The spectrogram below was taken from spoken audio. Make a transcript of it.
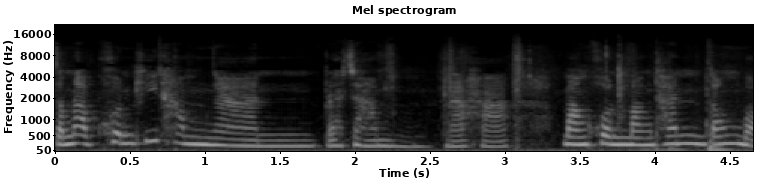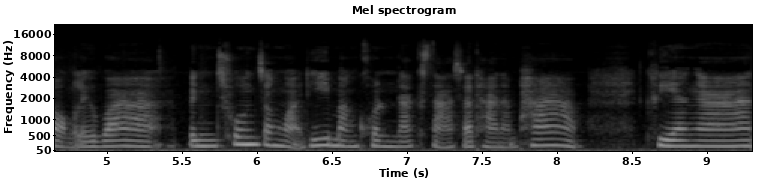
สำหรับคนที่ทำงานประจำนะคะ บางคนบางท่านต้องบอกเลยว่า เป็นช่วงจังหวะที่บางคนรักษาสถานภาพ เคลียร์งาน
